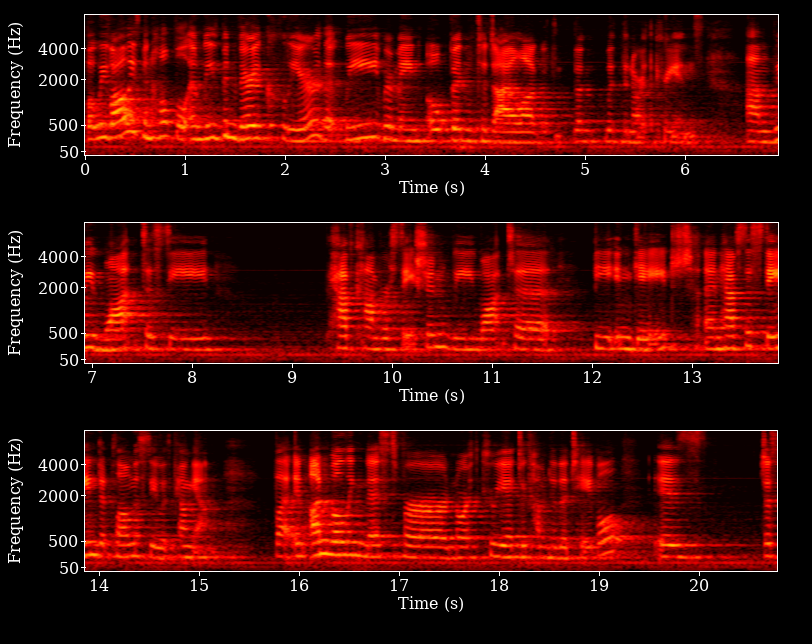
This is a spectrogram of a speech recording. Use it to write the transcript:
but we've always been hopeful, and we've been very clear that we remain open to dialogue with the, with the North Koreans. Um, we want to see, have conversation, we want to be engaged and have sustained diplomacy with Pyongyang. But an unwillingness for North Korea to come to the table is just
